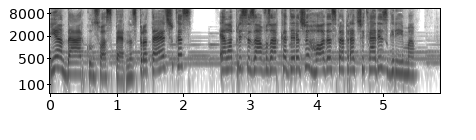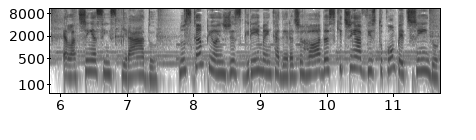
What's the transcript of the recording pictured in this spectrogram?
e andar com suas pernas protéticas, ela precisava usar cadeira de rodas para praticar esgrima. Ela tinha se inspirado nos campeões de esgrima em cadeira de rodas que tinha visto competindo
